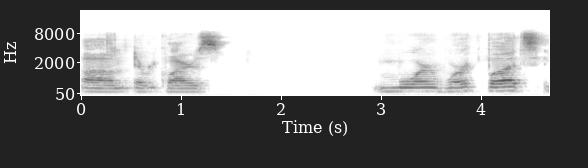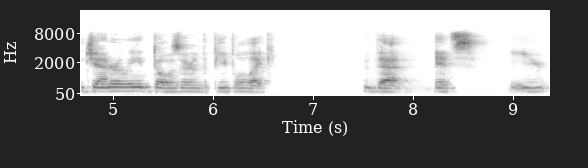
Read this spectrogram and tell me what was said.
um, it requires more work, but generally those are the people like that it's you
